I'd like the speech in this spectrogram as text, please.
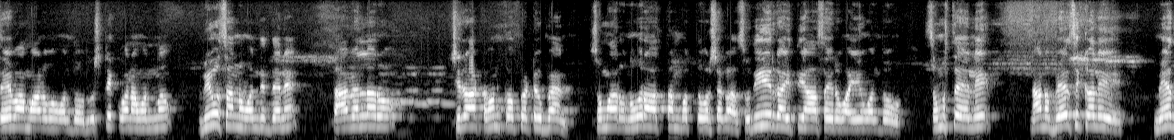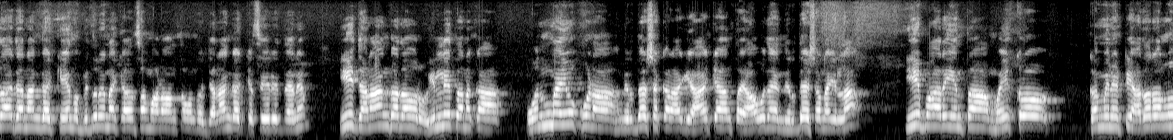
ಸೇವಾ ಮಾಡುವ ಒಂದು ದೃಷ್ಟಿಕೋನವನ್ನು, ವ್ಯೂಸನ್ನು ಹೊಂದಿದ್ದೇನೆ. ತಾವೆಲ್ಲರೂ ಶಿರಾ ಟೌನ್ ಕೋಪರೇಟಿವ್ ಬ್ಯಾಂಕ್ ಸುಮಾರು ನೂರ ಹತ್ತೊಂಬತ್ತು ವರ್ಷಗಳ ಸುದೀರ್ಘ ಇತಿಹಾಸ ಇರುವ ಈ ಒಂದು ಸಂಸ್ಥೆಯಲ್ಲಿ ನಾನು ಬೇಸಿಕಲಿ ಮೇಧಾ ಜನಾಂಗಕ್ಕೆ ಏನು ಬಿದಿರಿನ ಕೆಲಸ ಮಾಡುವಂಥ ಒಂದು ಜನಾಂಗಕ್ಕೆ ಸೇರಿದ್ದೇನೆ. ಈ ಜನಾಂಗದವರು ಇಲ್ಲಿ ತನಕ ಒಮ್ಮೆಯೂ ಕೂಡ ನಿರ್ದೇಶಕರಾಗಿ ಆಯ್ಕೆ ಅಂತ ಯಾವುದೇ ನಿರ್ದೇಶನ ಇಲ್ಲ. ಈ ಬಾರಿ ಇಂತಹ ಮೈಕ್ರೋ ಕಮ್ಯುನಿಟಿ ಅದರಲ್ಲೂ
